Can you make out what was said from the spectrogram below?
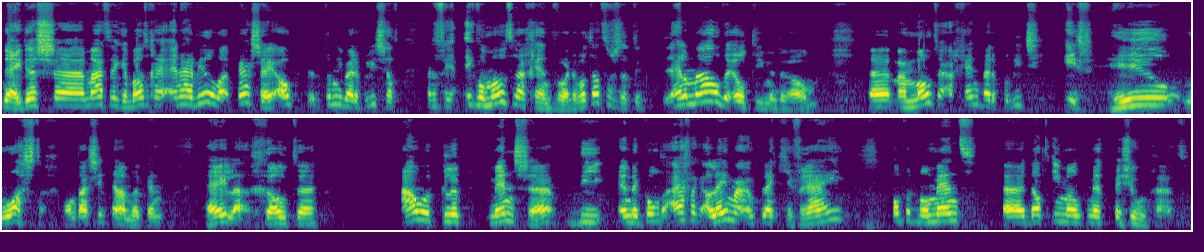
Nee, dus uh, Maarten ik heb motor En hij wilde per se ook, toen hij bij de politie zat, hij van ja, ik wil motoragent worden. Want dat was natuurlijk helemaal de ultieme droom. Uh, maar motoragent bij de politie is heel lastig. Want daar zit namelijk een hele grote oude club mensen. Die, en er komt eigenlijk alleen maar een plekje vrij op het moment uh, dat iemand met pensioen gaat.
